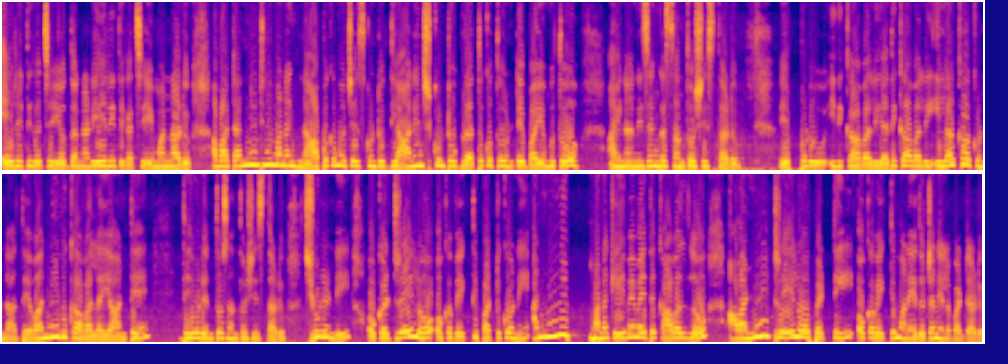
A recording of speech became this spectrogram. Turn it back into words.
ఏ రీతిగా చేయొద్దన్నాడు ఏ రీతిగా చేయమన్నాడు వాటన్నింటినీ మనం జ్ఞాపకము చేసుకుంటూ ధ్యానించుకుంటూ బ్రతుకుతూ ఉంటే భయముతో ఆయన నిజంగా సంతోషిస్తాడు. ఎప్పుడు ఇది కావాలి అది కావాలి ఇలా కాకుండా దేవా నీవు కావాలయ్యా అంటే దేవుడు ఎంతో సంతోషిస్తాడు. చూడండి ఒక ట్రేలో ఒక వ్యక్తి పట్టుకొని అన్ని మనకి ఏమేమైతే కావాలో అవన్నీ ట్రేలో పెట్టి ఒక వ్యక్తి మన ఎదుట నిలబడ్డాడు.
